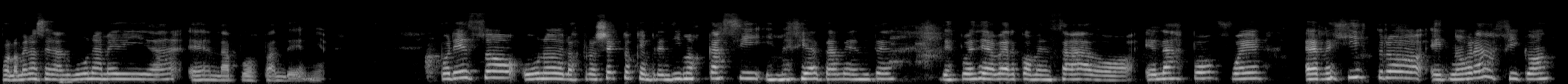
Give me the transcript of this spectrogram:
por lo menos en alguna medida, en la pospandemia. Por eso, uno de los proyectos que emprendimos casi inmediatamente después de haber comenzado el ASPO fue el registro etnográfico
